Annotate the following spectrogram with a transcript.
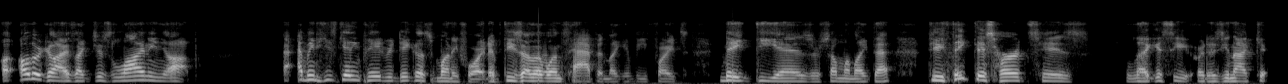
uh, other guys like just lining up I mean, he's getting paid ridiculous money for it. If these other ones happen, like if he fights Nate Diaz or someone like that, do you think this hurts his legacy, or does he not get,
